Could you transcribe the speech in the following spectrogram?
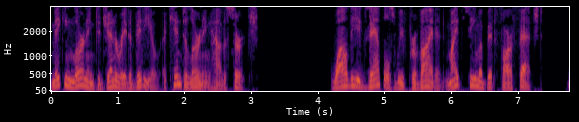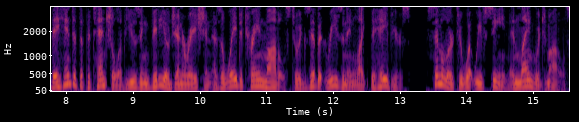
making learning to generate a video akin to learning how to search. While the examples we've provided might seem a bit far fetched, they hint at the potential of using video generation as a way to train models to exhibit reasoning like behaviors, similar to what we've seen in language models.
